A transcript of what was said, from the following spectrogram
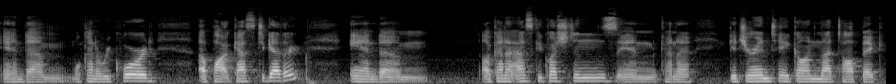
and um, we'll kind of record a podcast together, and um, I'll kind of ask you questions and kind of get your intake on that topic,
